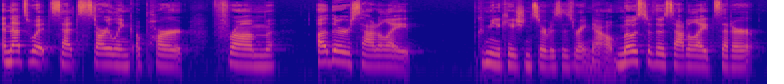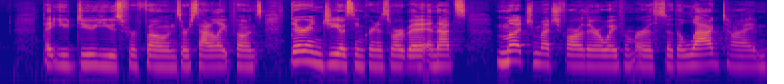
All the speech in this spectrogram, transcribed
and that's what sets Starlink apart from other satellite communication services right now. Most of those satellites that are that you do use for phones or satellite phones, they're in geosynchronous orbit, and that's much, much farther away from Earth. So the lag time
